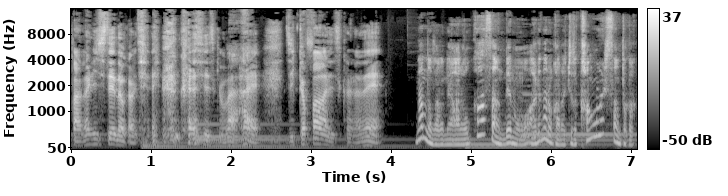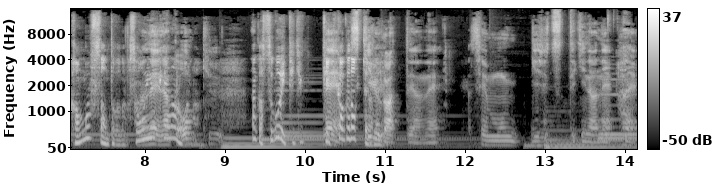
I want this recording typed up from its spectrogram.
バカにしてんのかみたいな感じですけど、まあはい。実家パワーですからね。なんだろうね、あの、お母さんでも、あれなのかな、ちょっと看護師さんとか看護婦さんとかなんかそういう系なのかな？ねなんなんかすごい的的確だったよね。ねスキルがあったよね。専門技術的なね。はい。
